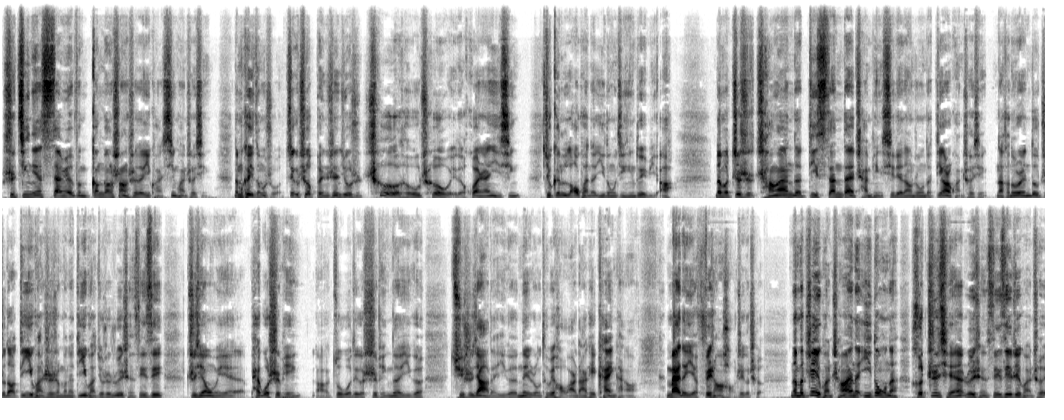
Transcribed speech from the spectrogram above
是今年三月份刚刚上市的一款新款车型，那么可以这么说，这个车本身就是彻头彻尾的焕然一新，就跟老款的逸动进行对比啊。那么这是长安的第三代产品系列当中的第二款车型。那很多人都知道，第一款是什么呢？第一款就是瑞骋 CC。之前我们也拍过视频啊，做过这个视频的一个趋势价的一个内容，特别好玩，大家可以看一看啊，卖的也非常好这个车。那么这款长安的逸动呢，和之前锐骋 CC 这款车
